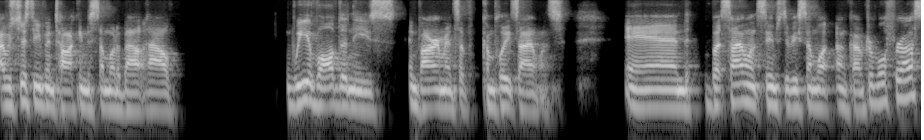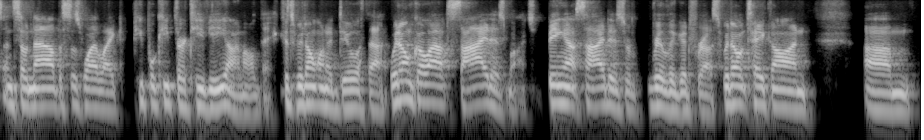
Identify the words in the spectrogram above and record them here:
I was just even talking to someone about how we evolved in these environments of complete silence. And but silence seems to be somewhat uncomfortable for us. And so now this is why like people keep their tv on all day because we don't want to deal with that. We don't go outside as much. Being outside is really good for us. We don't take on um,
